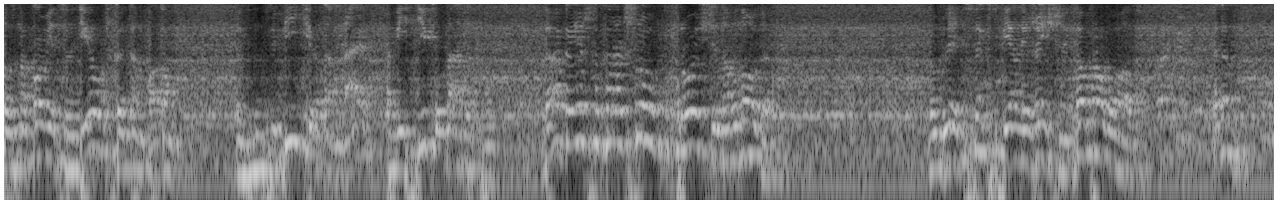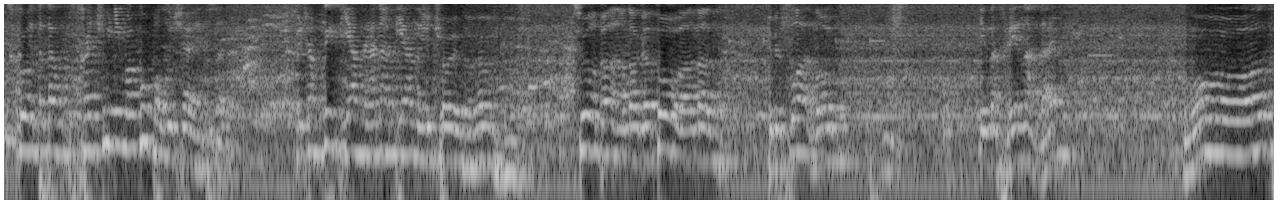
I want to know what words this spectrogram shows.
познакомиться с девушкой, там, потом зацепить ее, там, да, повезти куда-то. Да, конечно, хорошо, проще намного. Ну, блядь, секс с пьяной женщиной, кто пробовал? Это какое-то там «хочу, не могу» получается. Причем ты пьяный, она пьяная, и что это? Все, да, она готова, она пришла, но и нахрена, да? Вот.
